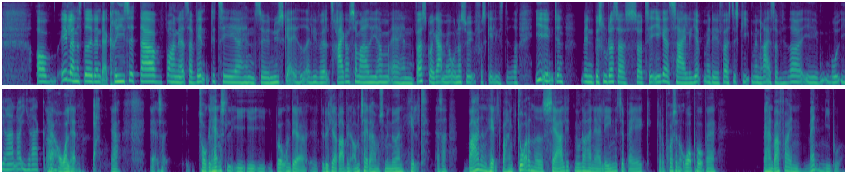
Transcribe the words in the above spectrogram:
Og et eller andet sted i den der krise, der får han altså vendt det til, at hans øh, nysgerrighed alligevel trækker så meget i ham, at han først går i gang med at undersøge forskellige steder i Indien, men beslutter sig så til ikke at sejle hjem med det første skib, men rejser videre mod Iran og Irak. Og, ja, over land. Ja. ja. Altså, Torkel Hansel i, i, i bogen der, Det Lykkelige Arabien, omtaler ham som noget af en held. Altså, var han en held? Var han gjort noget særligt, nu når han er alene tilbage? Kan du prøve at sætte nogle ord på, hvad, hvad han var for en mand, Nibur?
